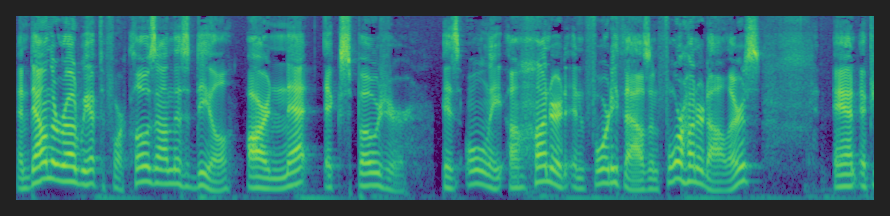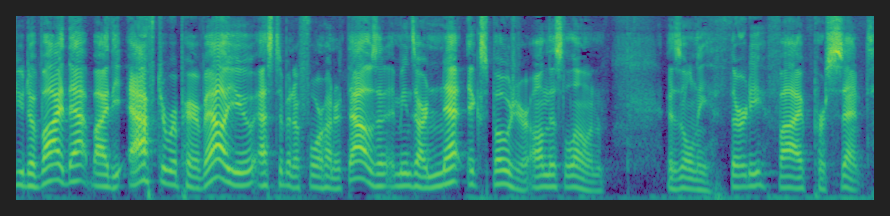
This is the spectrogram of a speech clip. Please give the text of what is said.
and down the road we have to foreclose on this deal, our net exposure is only $140,400. And if you divide that by the after repair value estimate of 400,000, it means our net exposure on this loan is only 35%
